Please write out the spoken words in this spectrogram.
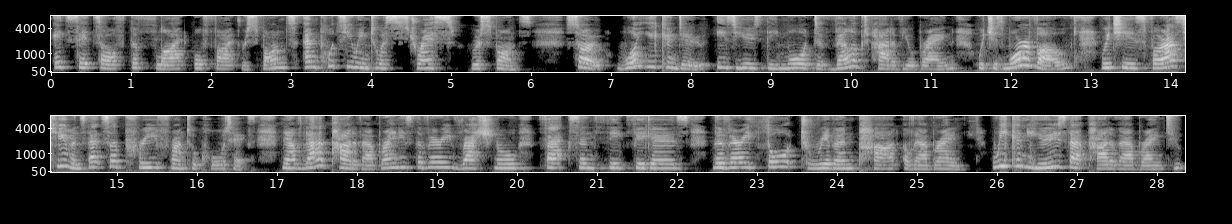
it sets off the flight or fight response and puts you into a stress response. So, what you can do is use the more developed part of your brain, which is more evolved, which is for us humans, that's a prefrontal cortex. Now, that part of our brain is the very rational, facts and th- figures, the very thought driven part of our brain. We can use that part of our brain to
